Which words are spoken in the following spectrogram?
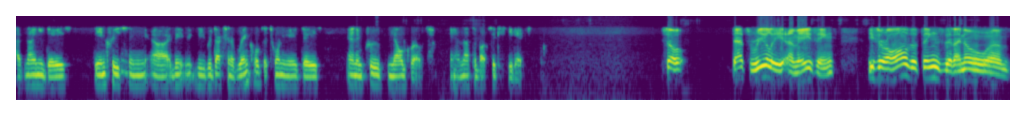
at 90 days, the increasing uh, the, the reduction of wrinkles at 28 days, and improved nail growth, and that's about 60 days. So that's really amazing. These are all the things that I know um,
